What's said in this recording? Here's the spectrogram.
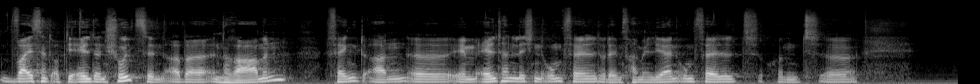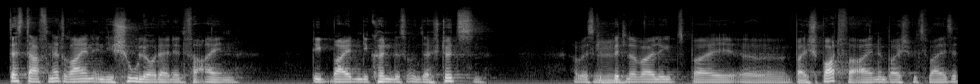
weiß nicht, ob die Eltern schuld sind, aber ein Rahmen fängt an äh, im elterlichen Umfeld oder im familiären Umfeld und äh, das darf nicht rein in die Schule oder in den Verein. Die beiden, die können das unterstützen. Aber es gibt mhm. mittlerweile bei, äh, bei Sportvereinen beispielsweise,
